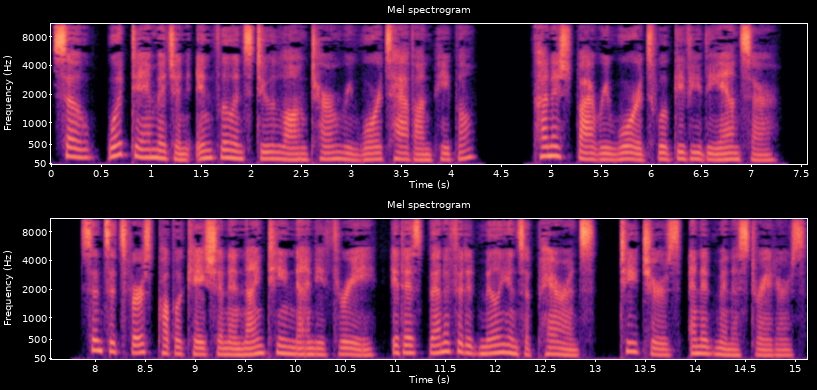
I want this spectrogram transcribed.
So, what damage and influence do long term rewards have on people? Punished by Rewards will give you the answer. Since its first publication in 1993, it has benefited millions of parents, teachers, and administrators.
